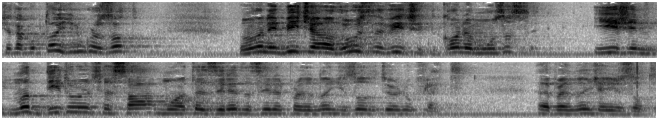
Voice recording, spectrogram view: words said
që ta kuptojnë që nuk është Zot. Domethënë i bi që adhuruesit e Viçit në kohën e Musës ishin më të ditur se sa Mu'tazilet të cilët pretendojnë që Zoti i tyre nuk flet. Dhe pretendojnë që ai është Zot.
